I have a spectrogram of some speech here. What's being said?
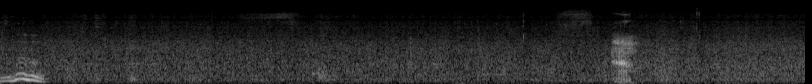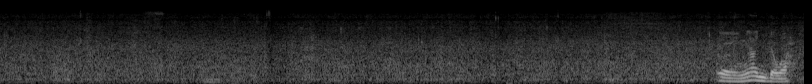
อืมเออง่ายจังวะ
